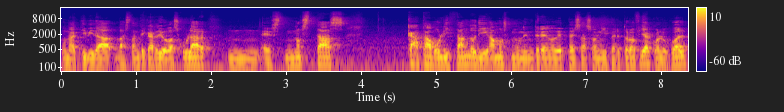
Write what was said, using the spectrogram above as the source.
una actividad bastante cardiovascular, mm, es- no estás catabolizando, digamos, como un entreno de pesas o en hipertrofia, con lo cual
